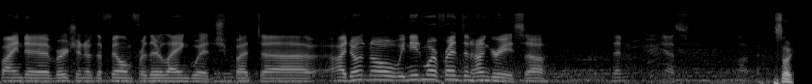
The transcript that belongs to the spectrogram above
find a version of the film for their language. But uh, I don't know. We need more friends in Hungary, so then yes. Sorry,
